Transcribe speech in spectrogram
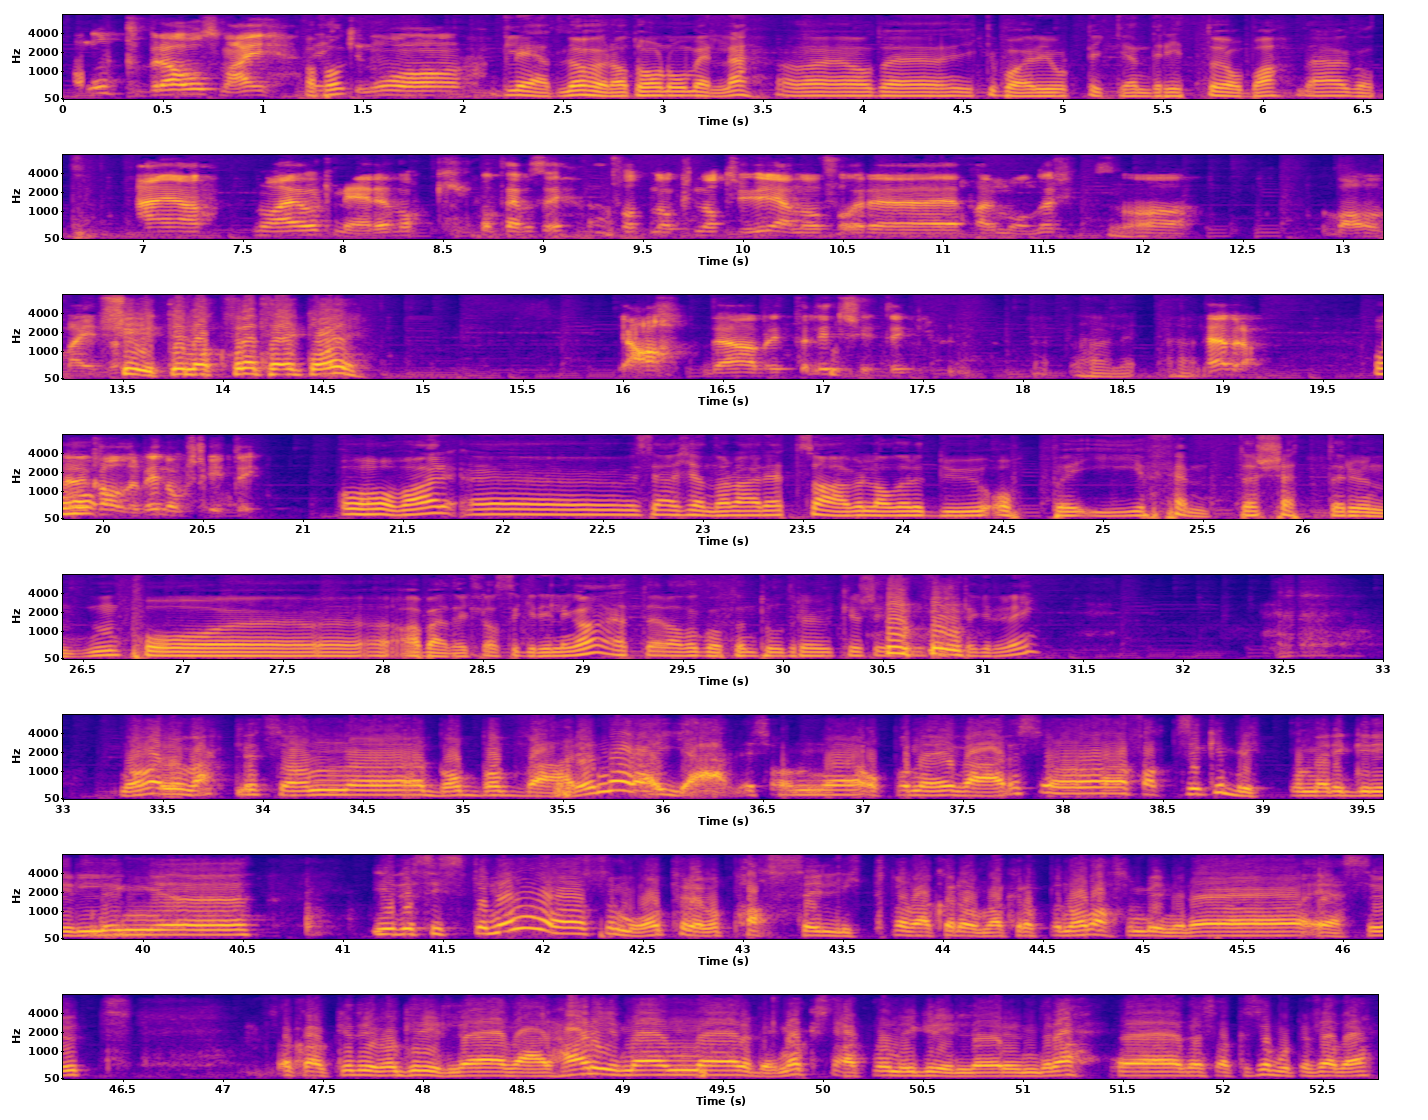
Alt bra hos meg. Ikke noe Gledelig å høre at du har noe å melde. Og det, er ikke bare gjort ikke en dritt og jobba. Det er godt. Nei, ja. Nå har jeg gjort mer enn nok, måtte jeg på å si. Jeg har fått nok natur jeg nå for eh, et par måneder. Så bare meg inne. Skyter nok for et helt år. Ja, det har blitt litt skyting. Herlig. herlig. Det er bra. Og, Jeg kaller det blir nok skyting. og Håvard, eh, hvis jeg kjenner deg rett, så er vel allerede du oppe i femte-sjette runden på eh, arbeiderklassegrillinga etter at det hadde gått en to-tre uker siden første grilling? Nå har det jo vært litt sånn eh, bob bob vær igjen. Det er jævlig sånn uh, opp og ned i været, så det har faktisk ikke blitt noe mer grilling uh, i det siste nå. Og så må jeg prøve å passe litt på den koronakroppen nå, da, som begynner å ese ut. Så jeg kan ikke drive og grille hver helg, men eh, det blir nok snart noen nye grillrunder, ja. Eh, Det skal ikke se bort ifra det.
